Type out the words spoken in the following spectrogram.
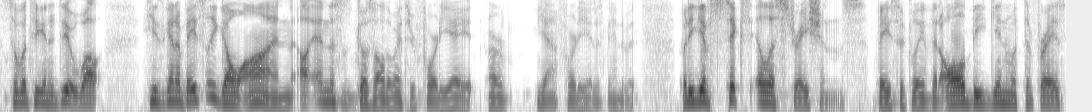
So what's he going to do? Well, he's going to basically go on, uh, and this is, goes all the way through 48, or yeah, 48 is the end of it. But he gives six illustrations, basically, that all begin with the phrase,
